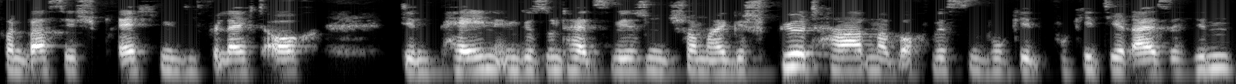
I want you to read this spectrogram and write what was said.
von was sie sprechen, die vielleicht auch den Pain im Gesundheitswesen schon mal gespürt haben, aber auch wissen, wo geht, wo geht die Reise hin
